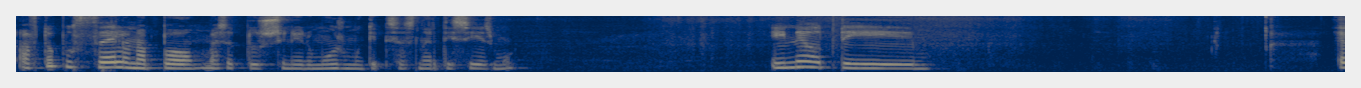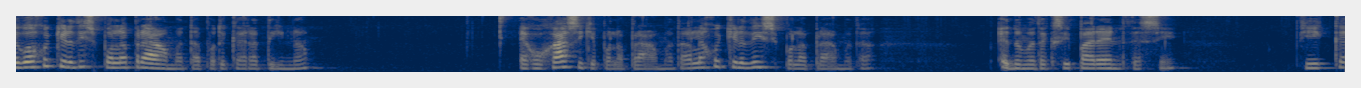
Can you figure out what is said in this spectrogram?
αυτό που θέλω να πω μέσα από τους συνειρμούς μου και τις ασυναρτησίες μου είναι ότι εγώ έχω κερδίσει πολλά πράγματα από την καραντίνα. Έχω χάσει και πολλά πράγματα, αλλά έχω κερδίσει πολλά πράγματα. Εν τω μεταξύ παρένθεση, βγήκα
